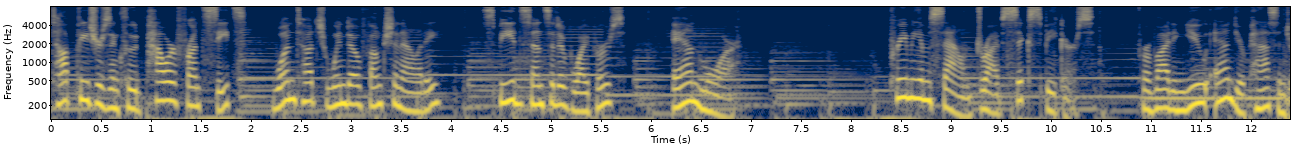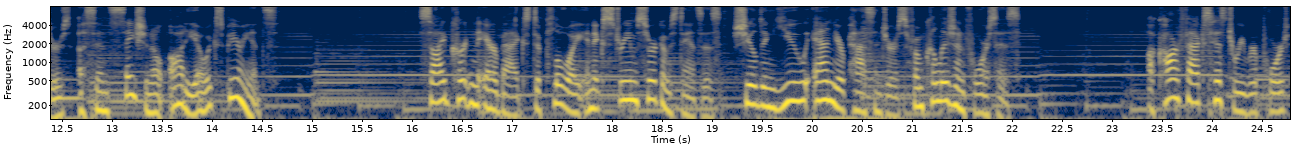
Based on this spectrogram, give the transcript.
Top features include power front seats, one-touch window functionality, speed-sensitive wipers, and more. Premium sound drives six speakers, providing you and your passengers a sensational audio experience. Side curtain airbags deploy in extreme circumstances, shielding you and your passengers from collision forces. A Carfax history report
